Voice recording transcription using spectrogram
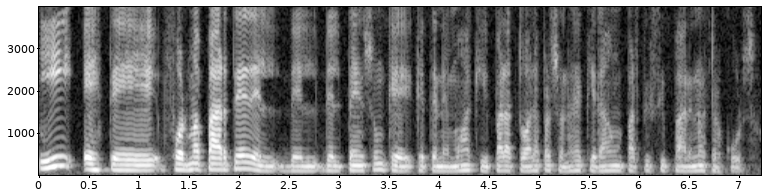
y este, forma parte del pensum que, que tenemos aquí para todas las personas que quieran participar en nuestros cursos.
